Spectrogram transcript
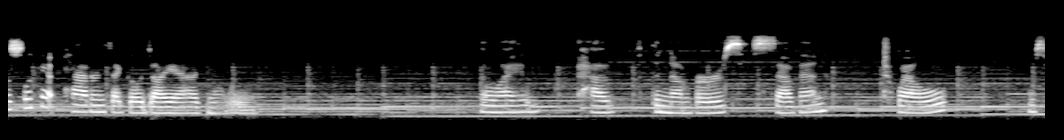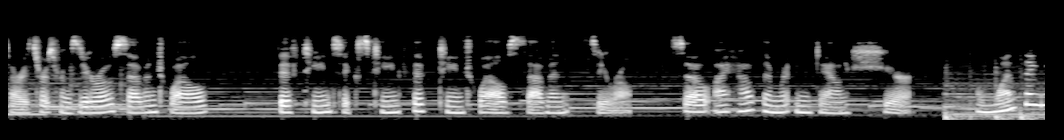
Let's look at patterns that go diagonally. So I have the numbers 7, 12, I'm sorry, it starts from 0, 7, 12, 15, 16, 15, 12, 7, 0. So I have them written down here. One thing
